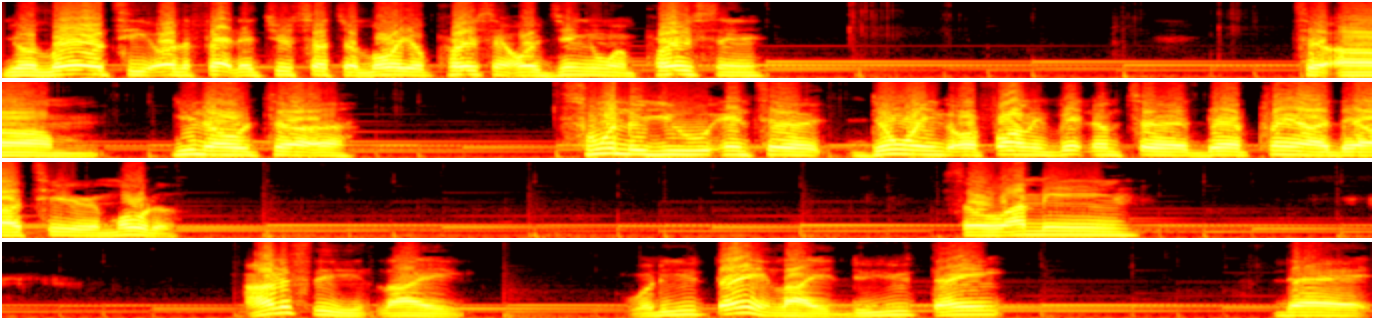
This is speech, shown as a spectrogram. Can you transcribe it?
your loyalty or the fact that you're such a loyal person or genuine person to um you know to swindle you into doing or falling victim to their plan or their ulterior motive. So I mean, honestly, like, what do you think? Like, do you think that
